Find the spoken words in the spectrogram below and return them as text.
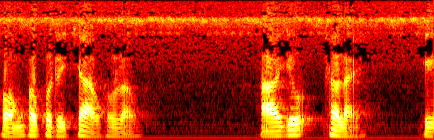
ของพระพุทธเจ้าของเรา อายุเท่าไหร่ปี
